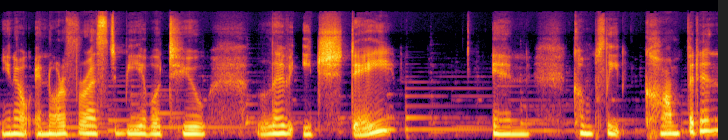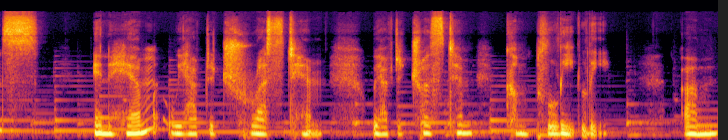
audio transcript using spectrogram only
You know, in order for us to be able to live each day in complete confidence in him, we have to trust him. We have to trust him completely. Um,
